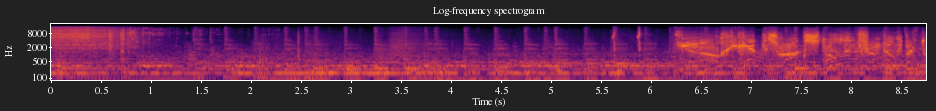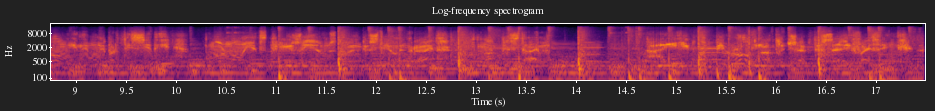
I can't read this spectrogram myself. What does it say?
You know, he had this rock stolen from the Liberty City. Normally it's the museum's doing the stealing, right? Not this time. It would be rude not to check the safe, I think.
